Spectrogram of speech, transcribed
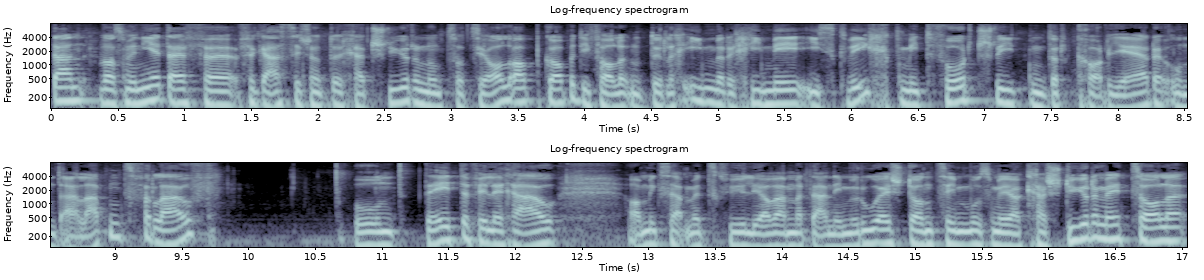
Dann, was wir nie dürfen vergessen, ist natürlich auch die Steuern und Sozialabgaben. Die fallen natürlich immer ein bisschen mehr ins Gewicht mit fortschreitender Karriere und auch Lebensverlauf. Und dort vielleicht auch, amigs hat man das Gefühl, ja, wenn wir dann im Ruhestand sind, muss man ja keine Steuern mehr zahlen.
